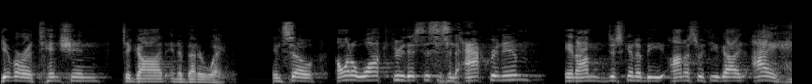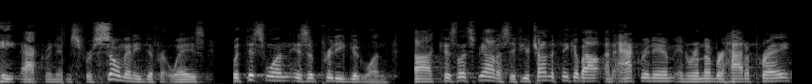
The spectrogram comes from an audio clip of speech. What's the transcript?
give our attention to God in a better way. And so I want to walk through this. This is an acronym. And I'm just going to be honest with you guys. I hate acronyms for so many different ways, but this one is a pretty good one. Uh, let's be honest, if you're trying to think about an acronym and remember how to pray,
